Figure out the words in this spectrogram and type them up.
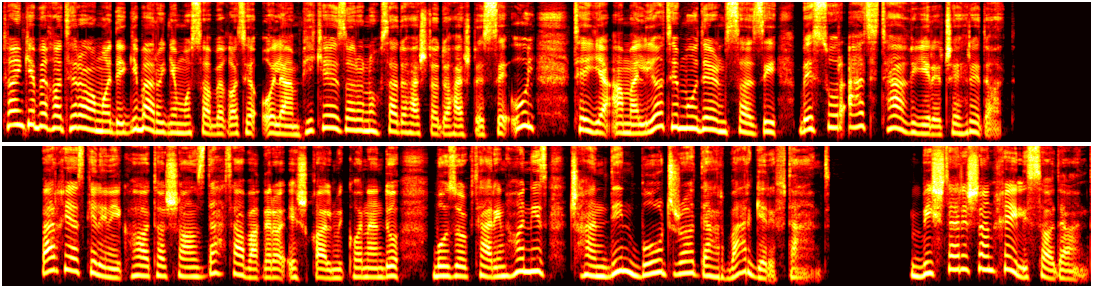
تا اینکه به خاطر آمادگی برای مسابقات المپیک 1988 سئول طی عملیات مدرن سازی به سرعت تغییر چهره داد. برخی از کلینیک ها تا 16 طبقه را اشغال می کنند و بزرگترین ها نیز چندین برج را در بر گرفتند. بیشترشان خیلی سادند.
